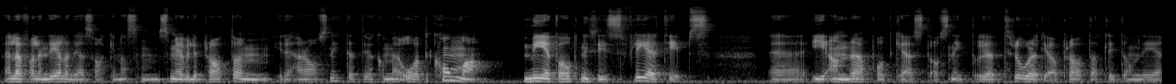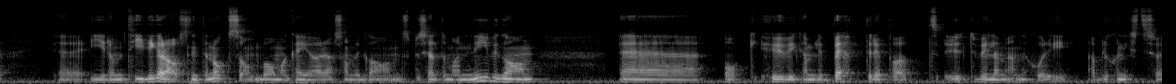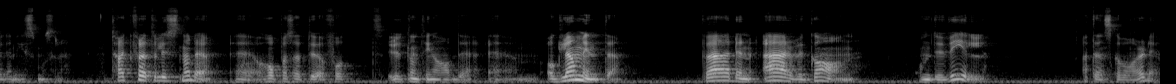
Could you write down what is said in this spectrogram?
i alla fall en del av de sakerna som, som jag ville prata om i det här avsnittet. Jag kommer återkomma med förhoppningsvis fler tips eh, i andra podcastavsnitt och jag tror att jag har pratat lite om det Eh, i de tidigare avsnitten också, om vad man kan göra som vegan, speciellt om man är ny vegan eh, och hur vi kan bli bättre på att utbilda människor i abolitionistisk veganism och sådär. Tack för att du lyssnade eh, och hoppas att du har fått ut någonting av det. Och glöm inte, världen är vegan om du vill att den ska vara det.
